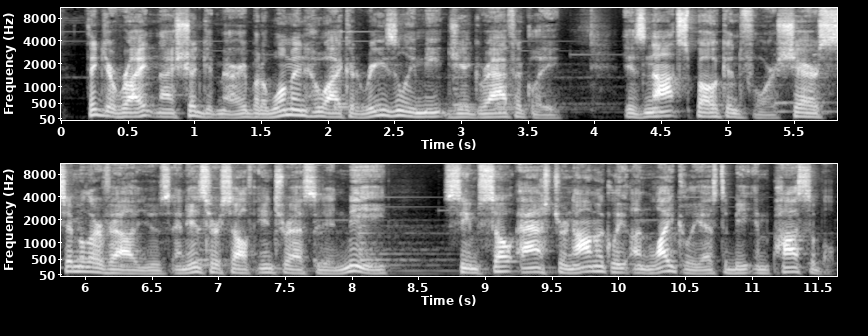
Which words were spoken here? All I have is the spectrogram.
I think you're right, and I should get married, but a woman who I could reasonably meet geographically is not spoken for, shares similar values, and is herself interested in me seems so astronomically unlikely as to be impossible.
